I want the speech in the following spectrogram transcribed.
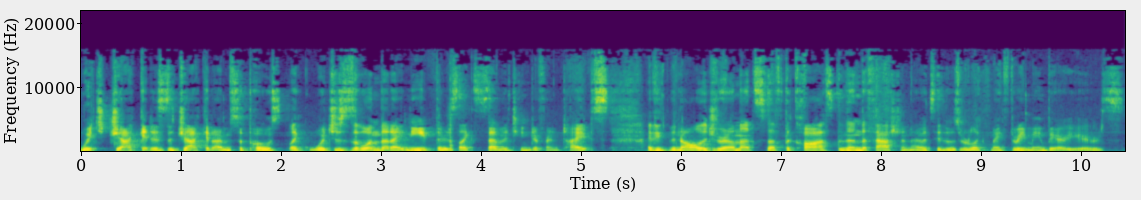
which jacket is the jacket I'm supposed like which is the one that I need. There's like 17 different types. I think the knowledge around that stuff, the cost, and then the fashion. I would say those are like my three main barriers.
